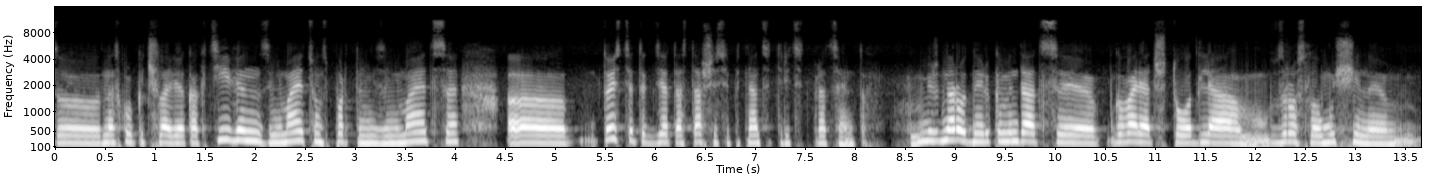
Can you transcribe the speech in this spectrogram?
э, насколько человек активен, занимается он спортом, не занимается. То есть это где-то оставшиеся 15-30%. Международные рекомендации говорят, что для взрослого мужчины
